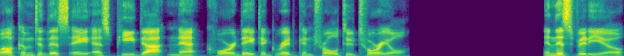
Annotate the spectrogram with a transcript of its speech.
Welcome to this ASP.NET Core Data Grid Control tutorial. In this video,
